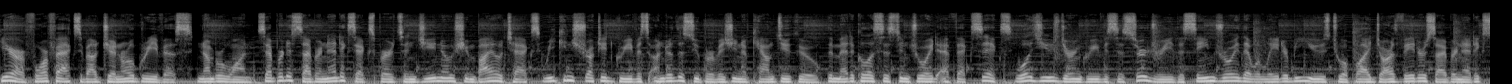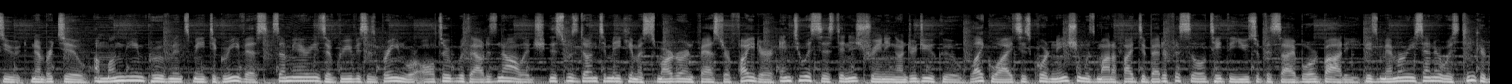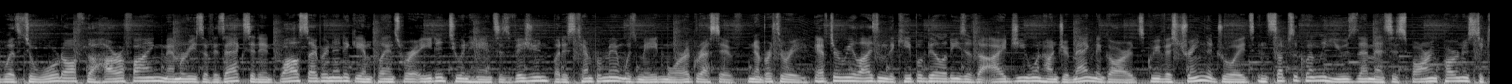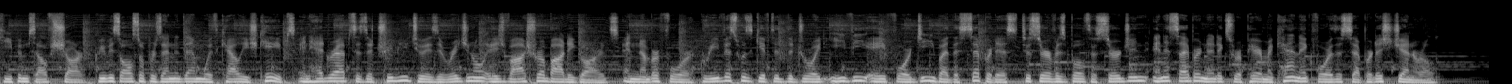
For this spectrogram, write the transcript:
Here are four facts about General Grievous. Number 1. Separatist cybernetics experts and Geonosian biotechs reconstructed Grievous under the supervision of Count Dooku. The medical assistant droid FX-6 was used during Grievous's surgery, the same droid that would later be used to apply Darth Vader's cybernetic suit. Number 2. Among the improvements made to Grievous, some areas of Grievous's brain were altered without his knowledge. This was done to make him a smarter and faster fighter and to assist in his training under Dooku. Likewise, his coordination was modified to better facilitate the use of his cyborg body. His memory center was tinkered with to ward off the horrifying memories of his accident, while cybernetic implants were aided to enhance his vision, but his temperament was made more aggressive. Number 3. After realizing the capabilities of the IG-100 Magna Guards, Grievous trained the droids and subsequently used them as his sparring partners to keep himself sharp. Grievous also presented them with Kaleesh capes and head wraps as a tribute to his original Izvoshra bodyguards. And number 4. Grievous was gifted the droid EVA-4D by the Separatists to serve as both a surgeon and a cybernetics repair mechanic for the Separatist general.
